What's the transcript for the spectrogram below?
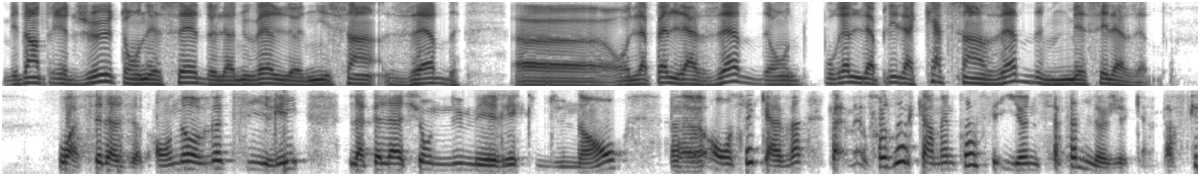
Mais d'entrée de jeu, ton essai de la nouvelle Nissan Z, euh, on l'appelle la Z. On pourrait l'appeler la 400Z, mais c'est la Z. Oui, c'est la Z. On a retiré l'appellation numérique du nom. Euh, on sait qu'avant, il faut dire qu'en même temps, il y a une certaine logique. Hein, parce que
